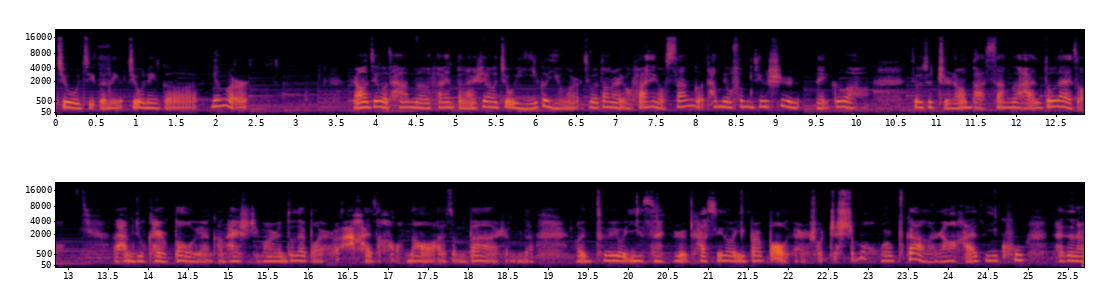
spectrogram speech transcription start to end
救几个那个救那个婴儿，然后结果他们发现本来是要救一个婴儿，结果到那以后发现有三个，他们又分不清是哪个，就就只能把三个孩子都带走。他们就开始抱怨，刚开始这帮人都在抱怨说啊，孩子好闹啊，怎么办啊什么的。然后特别有意思，就是卡西诺一边抱怨说这什么活不干了，然后孩子一哭，他在那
